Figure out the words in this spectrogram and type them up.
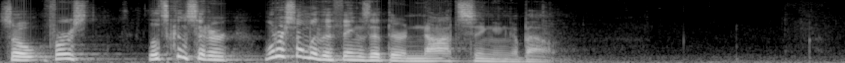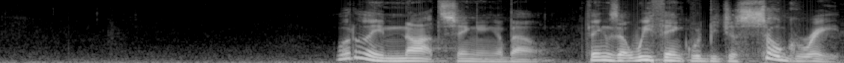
So, first, let's consider what are some of the things that they're not singing about? What are they not singing about? Things that we think would be just so great.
